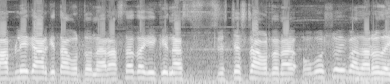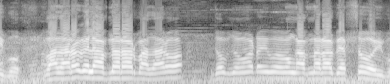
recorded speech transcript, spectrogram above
পাবলিক আর কিতা করতো না রাস্তা থাকি কিনার চেষ্টা করতো না অবশ্যই বাজারও যাইব। বাজারও গেলে আপনার আর বাজারও জমজমাট হইব এবং আপনারা ব্যবসা হইব।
